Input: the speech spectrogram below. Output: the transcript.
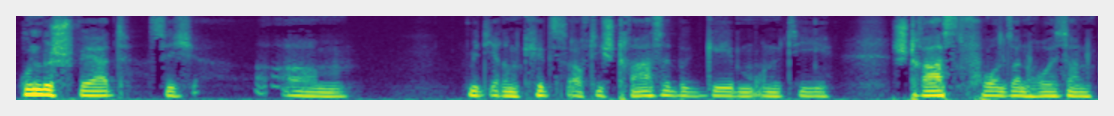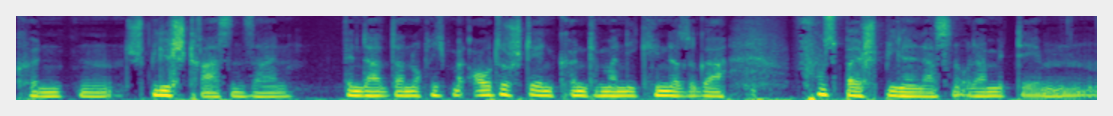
unbeschwert sich ähm, mit ihren Kids auf die Straße begeben und die Straßen vor unseren Häusern könnten Spielstraßen sein. Wenn da dann noch nicht mal Autos stehen, könnte man die Kinder sogar Fußball spielen lassen oder mit dem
